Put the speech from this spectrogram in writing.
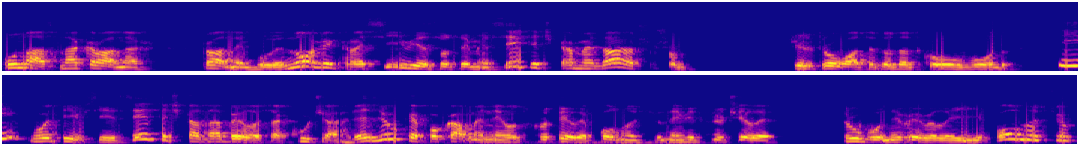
У нас на кранах крани були нові, красиві, з оцими ситечками, да, щоб фільтрувати додаткову воду. І в оці всі ситечка набилося куча грязюки, поки ми не відкрутили повністю, не відключили трубу, не вивели її повністю,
